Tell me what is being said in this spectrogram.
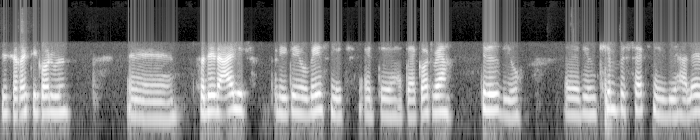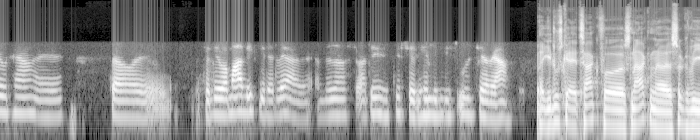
det ser rigtig godt ud. Øh, så det er dejligt, fordi det er jo væsentligt, at øh, der er godt vejr. Det ved vi jo. Øh, det er jo en kæmpe satsning, vi har lavet her. Øh, så, øh, så det var meget vigtigt, at vejret er med os, og det, det ser det heldigvis ud til at være. Rikke, du skal have tak for snakken, og så kan vi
